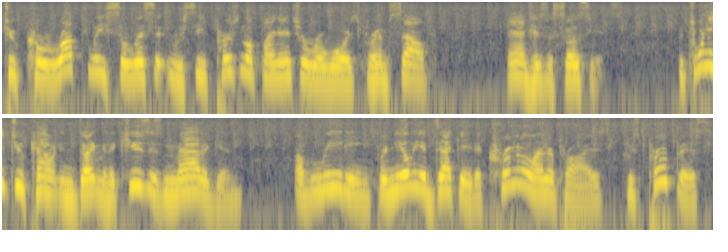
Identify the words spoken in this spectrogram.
to corruptly solicit and receive personal financial rewards for himself and his associates. The 22 count indictment accuses Madigan of leading for nearly a decade a criminal enterprise whose purpose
